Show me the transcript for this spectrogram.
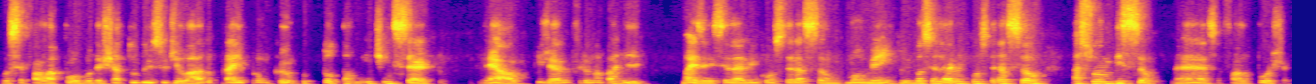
você falar, pô, vou deixar tudo isso de lado para ir para um campo totalmente incerto, é algo que gera um frio na barriga. Mas aí você leva em consideração o momento e você leva em consideração a sua ambição, né? Você fala, poxa,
